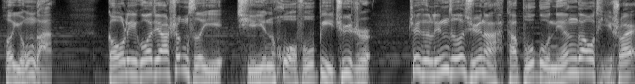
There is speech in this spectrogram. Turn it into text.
和勇敢。苟利国家生死以，岂因祸福避趋之？这个林则徐呢，他不顾年高体衰，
